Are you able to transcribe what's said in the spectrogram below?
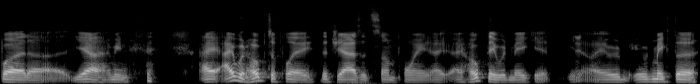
But uh, yeah, I mean, I, I would hope to play the Jazz at some point. I, I hope they would make it. You know, it would it would make the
